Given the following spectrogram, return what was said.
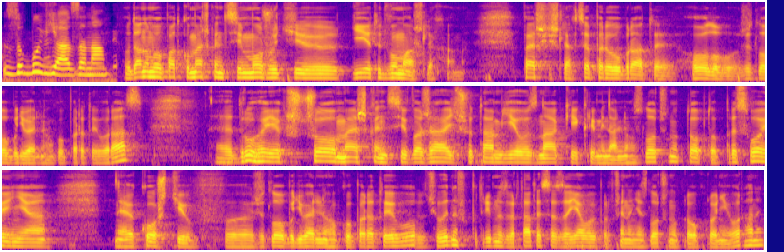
зобов'язана. В даному випадку мешканці можуть е, діяти двома шляхами. Перший шлях це переобрати голову житлово-будівельного кооперативу раз. Е, Друге, якщо мешканці вважають, що там є ознаки кримінального злочину, тобто присвоєння е, коштів е, житлово-будівельного кооперативу, очевидно, що потрібно звертатися з заявою про вчинення злочину в правоохоронні органи.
